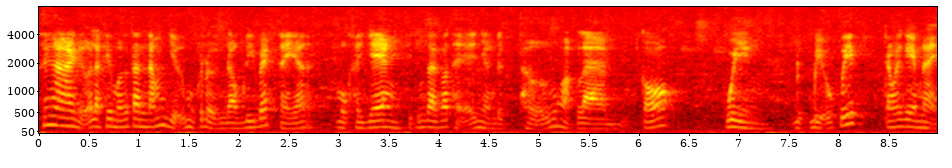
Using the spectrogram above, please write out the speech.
thứ hai nữa là khi mà chúng ta nắm giữ một cái đường đồng đi bet này á một thời gian thì chúng ta có thể nhận được thưởng hoặc là có quyền được biểu quyết trong cái game này.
